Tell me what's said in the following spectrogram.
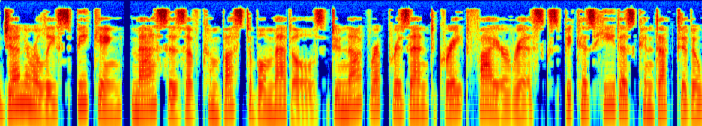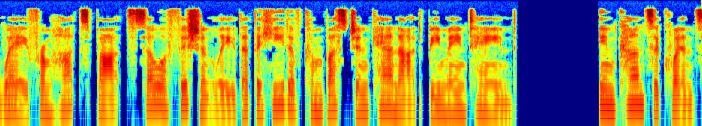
Generally speaking, masses of combustible metals do not represent great fire risks because heat is conducted away from hot spots so efficiently that the heat of combustion cannot be maintained. In consequence,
